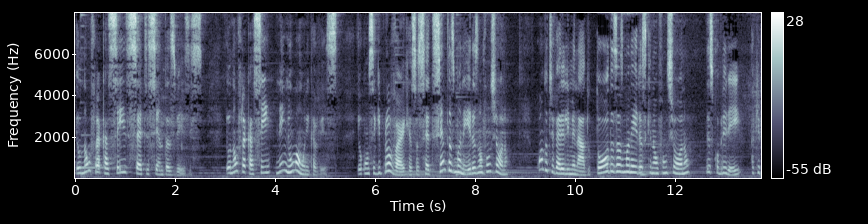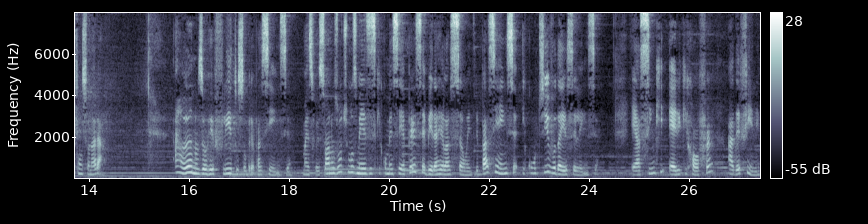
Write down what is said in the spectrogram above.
Eu não fracassei 700 vezes. Eu não fracassei nenhuma única vez. Eu consegui provar que essas 700 maneiras não funcionam quando tiver eliminado todas as maneiras que não funcionam, descobrirei a que funcionará. Há anos eu reflito sobre a paciência, mas foi só nos últimos meses que comecei a perceber a relação entre paciência e cultivo da excelência. É assim que Eric Hoffer a define.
